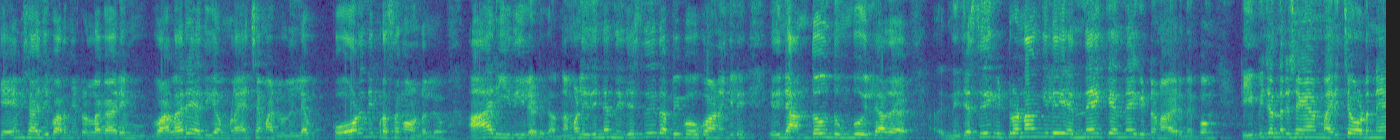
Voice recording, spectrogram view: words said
കെ എം ഷാജി പറഞ്ഞിട്ടുള്ള കാര്യം വളരെയധികം മ്ലേച്ഛമായിട്ടുള്ള ഇല്ല കോളനി പ്രസംഗം ഉണ്ടല്ലോ. ആ രീതിയിൽ എടുക്കാം നമ്മൾ ഇതിന്റെ നിജസ്ഥിതി തപ്പി പോകുകയാണെങ്കിൽ ഇതിന്റെ അന്തവും തുമ്പും ഇല്ലാതെ നിജസ്ഥിതി കിട്ടണമെങ്കിൽ എന്നേക്ക് എന്നേ കിട്ടണമായിരുന്നു. ഇപ്പം ടി പി ചന്ദ്രശേഖരൻ മരിച്ച ഉടനെ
